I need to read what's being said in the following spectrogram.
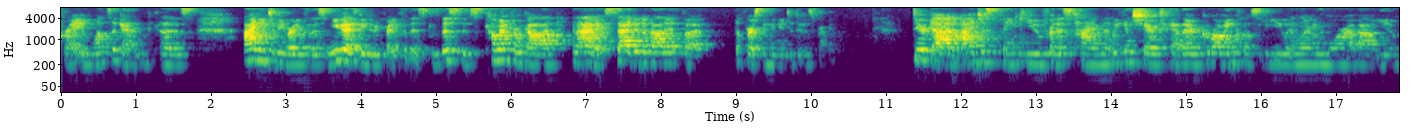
pray once again because I need to be ready for this and you guys need to be ready for this because this is coming from God and I'm excited about it. But the first thing we need to do is pray. Dear God, I just thank you for this time that we can share together, growing closer to you and learning more about you.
